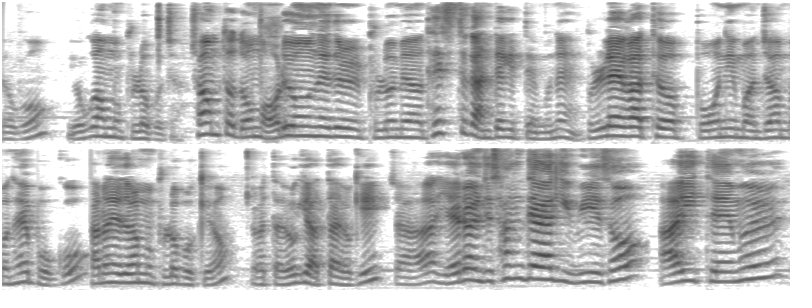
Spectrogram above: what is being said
요거 요거 한번 불러보자. 처음부터 너무 어려운 애들 부르면 테스트가 안 되기 때문에 Black Heart 보니 먼저 한번 해보고 다른 애들 한번 불러볼게요. 왔다 여기 왔다 여기. 자 얘를 이제 상대하기 위해서 아이템을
